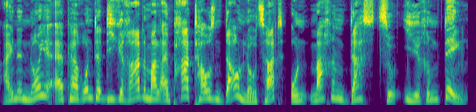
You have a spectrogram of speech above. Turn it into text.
eine neue App herunter, die gerade mal ein paar tausend Downloads hat und machen das zu ihrem Ding,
